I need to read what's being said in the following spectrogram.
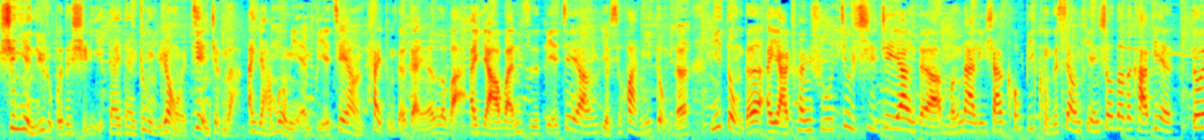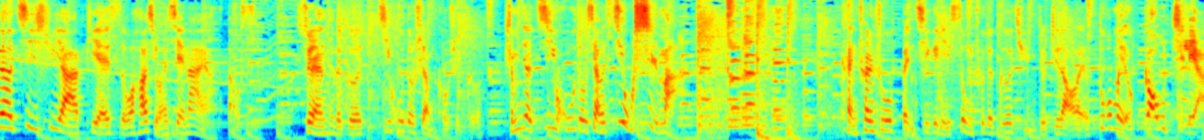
深夜女主播的实力，呆呆终于让我见证了。哎呀，莫免别这样，太懂得感恩了吧？哎呀，丸子别这样，有些话你懂的，你懂的。哎呀，川叔就是这样的。蒙娜丽莎抠鼻孔的相片，收到的卡片都要继续呀。P.S. 我好喜欢谢娜呀，倒死。虽然她的歌几乎都像口水歌，什么叫几乎都像？就是嘛。看川叔本期给你送出的歌曲，你就知道了有多么有高质量。”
